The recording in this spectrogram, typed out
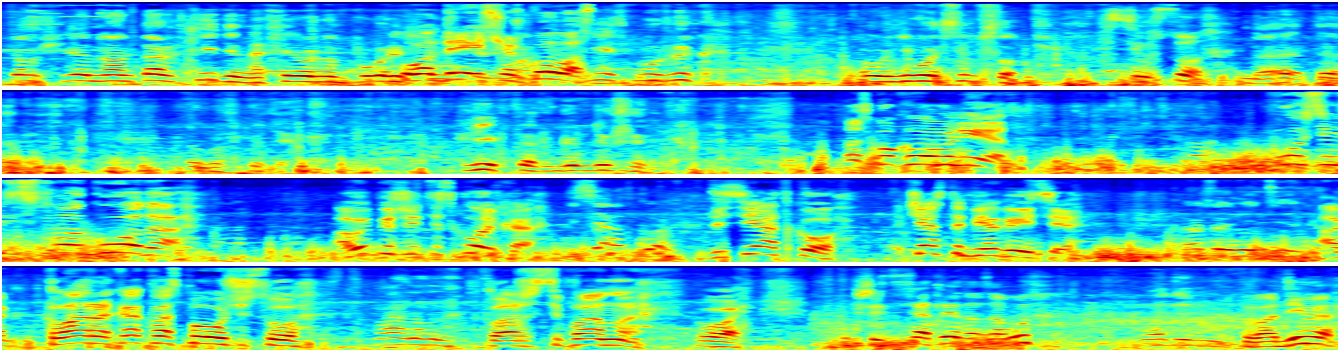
В том числе на Антарктиде, на Северном полюсе. У Андрея Черкова? Есть мужик, а у него 700. 700. Да, это, о, господи, Виктор Гордюшенко. А сколько вам лет? 82 года. А вы бежите сколько? Десятку. Десятку. Часто бегаете? Каждую неделю. А Клара, как вас по отчеству? Ивановна. Клара Степановна. Ой. 60 лет, а зовут? Владимир. Владимир.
